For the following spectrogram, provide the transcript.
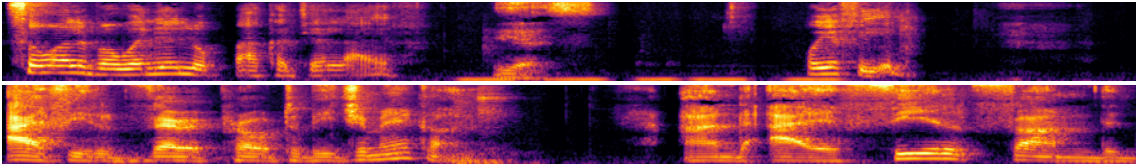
So, Oliver, when you look back at your life, Yes. how you feel? I feel very proud to be Jamaican. And I feel from the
